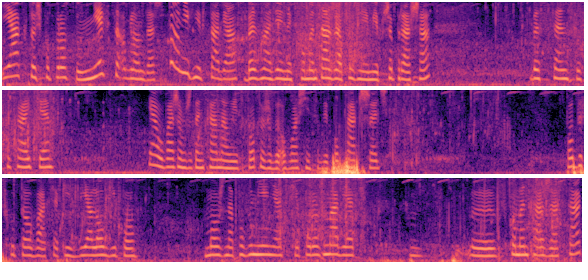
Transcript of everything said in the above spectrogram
Jak ktoś po prostu nie chce oglądać, to niech nie wstawia beznadziejnych komentarzy, a później mnie przeprasza. Bez sensu, słuchajcie. Ja uważam, że ten kanał jest po to, żeby o właśnie sobie popatrzeć, podyskutować, jakieś dialogi po, można powymieniać się, porozmawiać w, w, komentarzach, tak?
